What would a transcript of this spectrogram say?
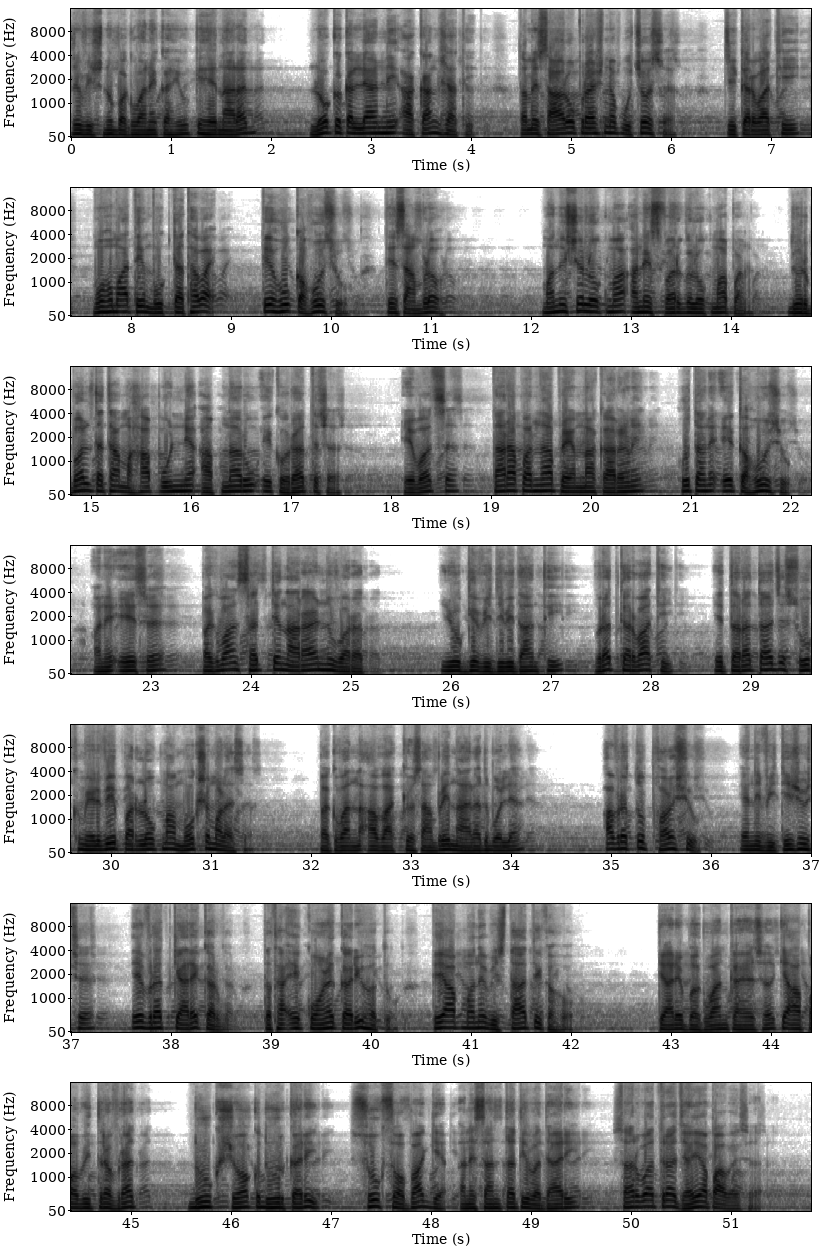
શ્રી વિષ્ણુ ભગવાને કહ્યું કે, હે નારદ, લોક કલ્યાણની આકાંક્ષાથી તમે સારો પ્રશ્ન પૂછો છે. જે કરવાથી મોહમાંથી મુક્ત થવાય તે હું કહું છું. તે સાંભળો. મનુષ્ય લોકમાં અને સ્વર્ગલોકમાં પણ દુર્બલ તથા મહાપુણ્ય આપનારું એક વ્રત છે. એ વત્સ તારા પરના પ્રેમના કારણે હું તને એ કહું છું અને એ છે ભગવાન સત્યનારાયણનું વ્રત. યોગ્ય વિધિ વિધાનથી વ્રત કરવાથી એ તરત જ સુખ મેળવી પરલોકમાં મોક્ષ મળે છે. ભગવાનના આ વાક્યો સાંભળી નારદ બોલ્યા, આ વ્રતનું ફળ શું? એની વિધિ શું છે? એ વ્રત ક્યારે કરવું? તથા એ કોણે કર્યું હતું? તે આપ મને વિસ્તારથી કહો. ત્યારે ભગવાન કહે છે કે આ પવિત્ર વ્રત દુઃખ, શોક દૂર કરી, સુખ, સૌભાગ્ય અને સંતતિ વધારી સર્વત્ર જય અપાવે છે.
